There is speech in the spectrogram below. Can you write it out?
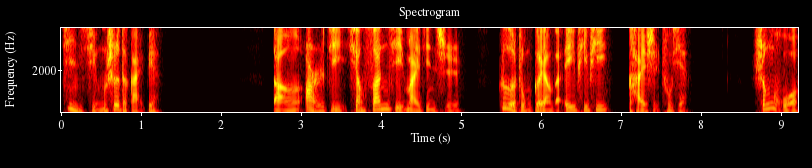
进行式的改变？当二 G 向三 G 迈进时，各种各样的 APP 开始出现，生活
